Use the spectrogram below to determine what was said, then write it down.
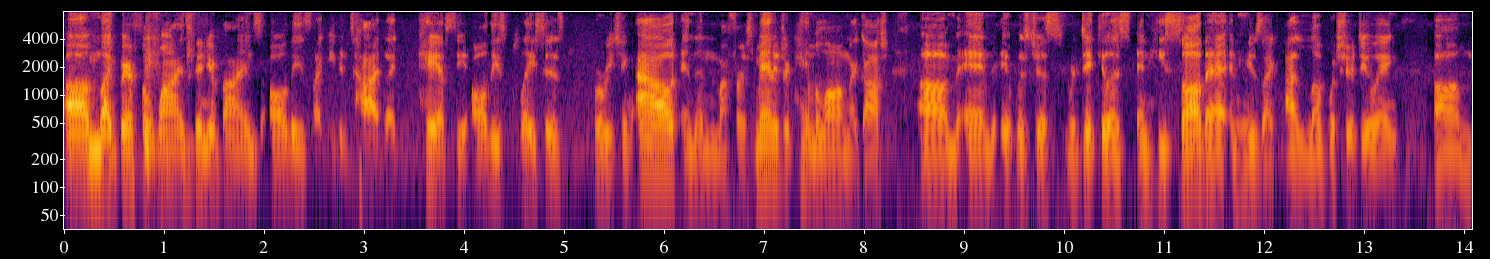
Um, like Barefoot Wines, Vineyard Vines, all these like even Tide, like KFC, all these places were reaching out. And then my first manager came along, my gosh. Um, and it was just ridiculous. And he saw that and he was like, I love what you're doing. Um,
